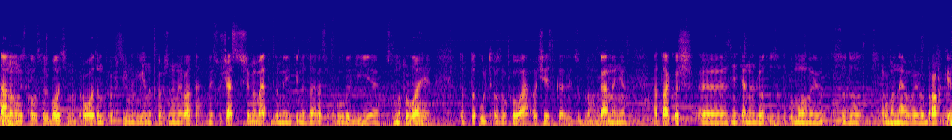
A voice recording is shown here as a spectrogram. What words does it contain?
даному військовослужбовцю ми проводимо професійну гігієну порожнини рота. Найсучаснішими методами, якими зараз володіє стоматологія, тобто ультразвукова очистка від зубного каменю, а також е, зняття нальоту за допомогою судостроманевої обробки.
